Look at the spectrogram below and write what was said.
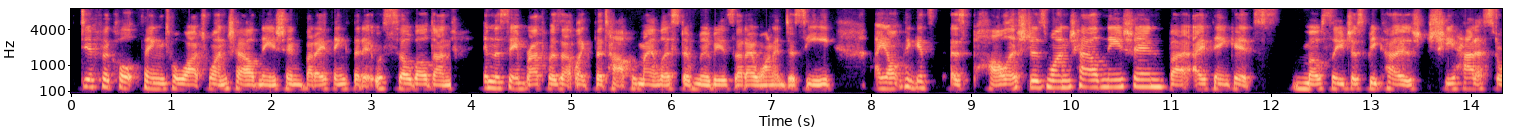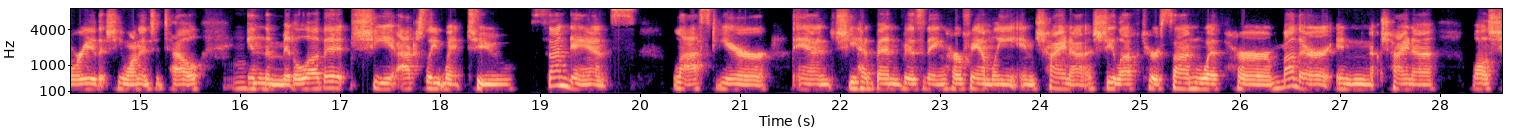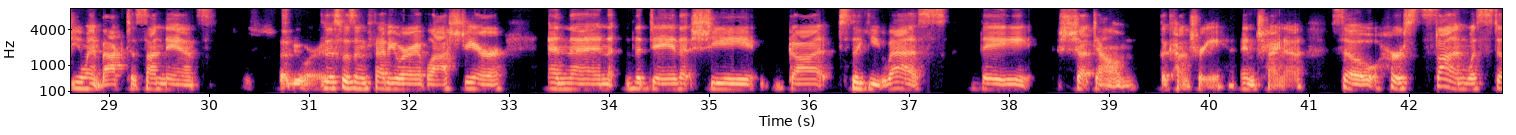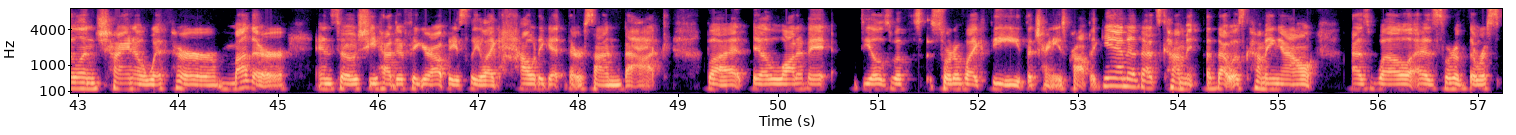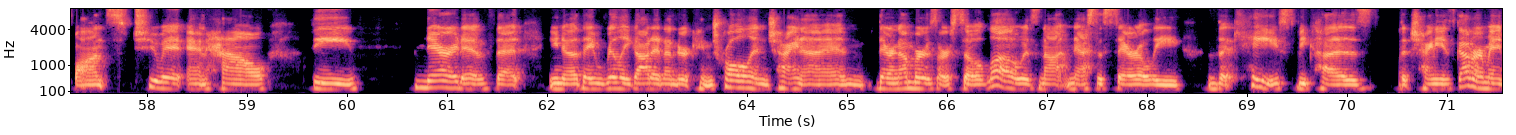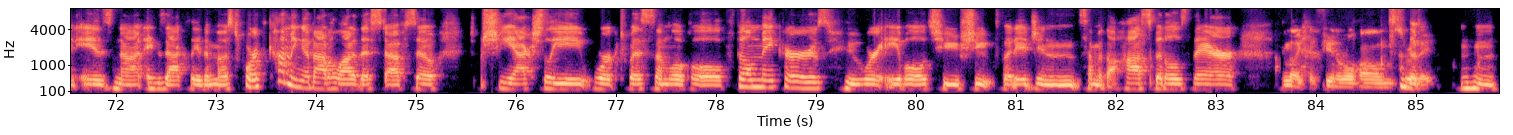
difficult thing to watch One Child Nation, but I think that it was so well done. In the same breath, was at like the top of my list of movies that I wanted to see. I don't think it's as polished as One Child Nation, but I think it's mostly just because she had a story that she wanted to tell mm-hmm. in the middle of it. She actually went to Sundance last year and she had been visiting her family in China. She left her son with her mother in China while she went back to Sundance. This was february This was in February of last year. And then the day that she got to the US, they shut down the country in China. So her son was still in China with her mother. And so she had to figure out basically like how to get their son back. But a lot of it deals with sort of like the the Chinese propaganda that's coming that was coming out as well as sort of the response to it and how the narrative that you know they really got it under control in China and their numbers are so low is not necessarily the case because the Chinese government is not exactly the most forthcoming about a lot of this stuff. So she actually worked with some local filmmakers who were able to shoot footage in some of the hospitals there. Like the funeral homes where they hmm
